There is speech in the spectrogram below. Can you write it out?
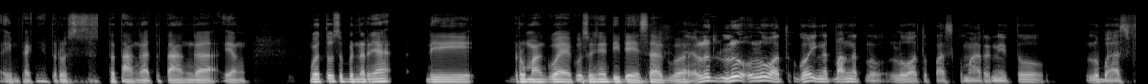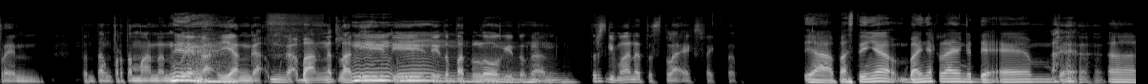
impactnya. Terus tetangga tetangga yang gue tuh sebenarnya di rumah gue ya khususnya di desa gue Ya, lu lu lu waktu gue inget banget lo, lu waktu pas kemarin itu lu bahas friend tentang pertemanan gue yang nggak yang nggak nggak banget lah di, di di tempat lo gitu kan. Terus gimana tuh setelah X Factor? ya pastinya banyak lah yang nge DM kayak eh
